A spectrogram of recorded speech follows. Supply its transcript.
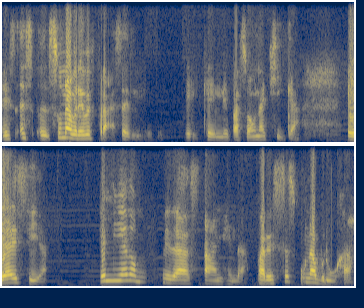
es, es, es, una breve frase que le pasó a una chica. Ella decía, ¿qué miedo me das, Ángela? Pareces una bruja.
